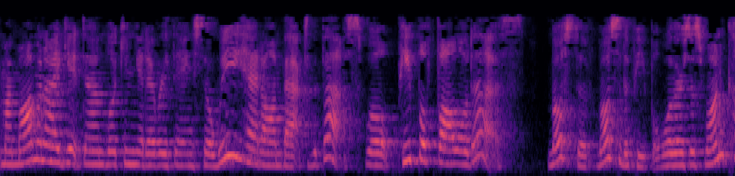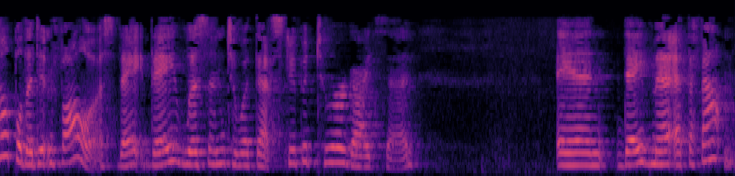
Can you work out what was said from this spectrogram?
my mom and I get done looking at everything, so we head on back to the bus. Well, people followed us. Most of most of the people. Well, there's this one couple that didn't follow us. They they listened to what that stupid tour guide said, and they met at the fountain.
